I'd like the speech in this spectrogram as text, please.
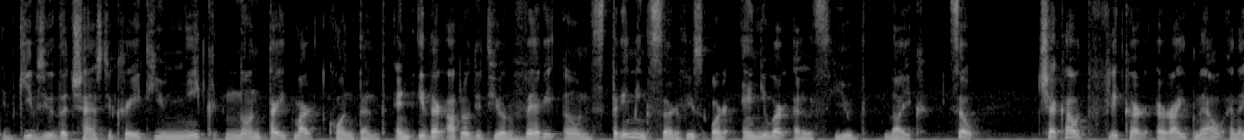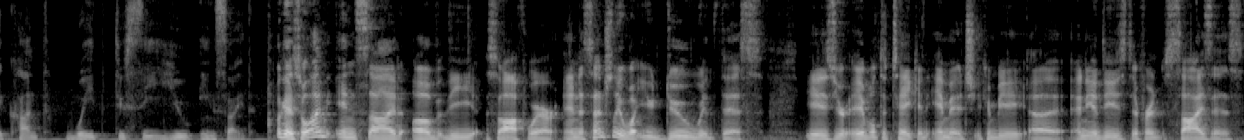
it gives you the chance to create unique, non-trademarked content and either upload it to your very own streaming service or anywhere else you'd like. So, check out Flicker right now and I can't wait to see you inside. Okay, so I'm inside of the software and essentially what you do with this is you're able to take an image, it can be uh, any of these different sizes,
